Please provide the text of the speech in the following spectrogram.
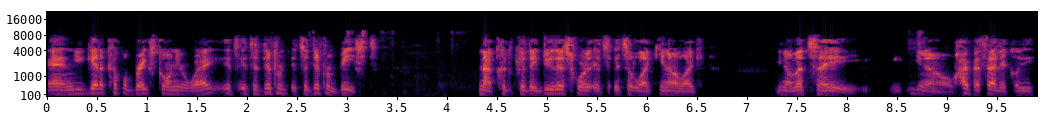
and you get a couple breaks going your way. It's it's a different it's a different beast. Now, could could they do this where it's it's like you know like, you know, let's say you know hypothetically,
